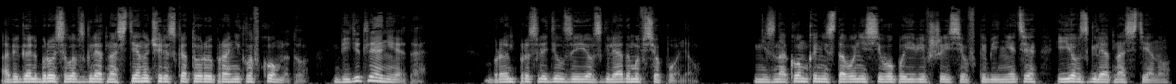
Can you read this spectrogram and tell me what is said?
Авигаль бросила взгляд на стену, через которую проникла в комнату. Видит ли они это? Брент проследил за ее взглядом и все понял. Незнакомка ни с того ни сего появившаяся в кабинете, ее взгляд на стену.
